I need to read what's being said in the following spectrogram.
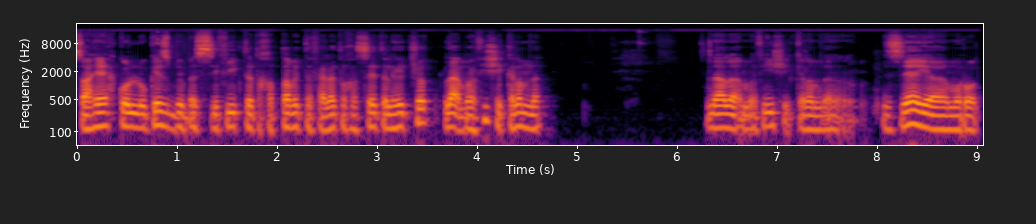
صحيح كله كذب بس فيك تتخطى بالتفعيلات وخاصية ال headshot لا مفيش الكلام ده. لا لا مفيش الكلام ده. إزاي يا مراد؟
